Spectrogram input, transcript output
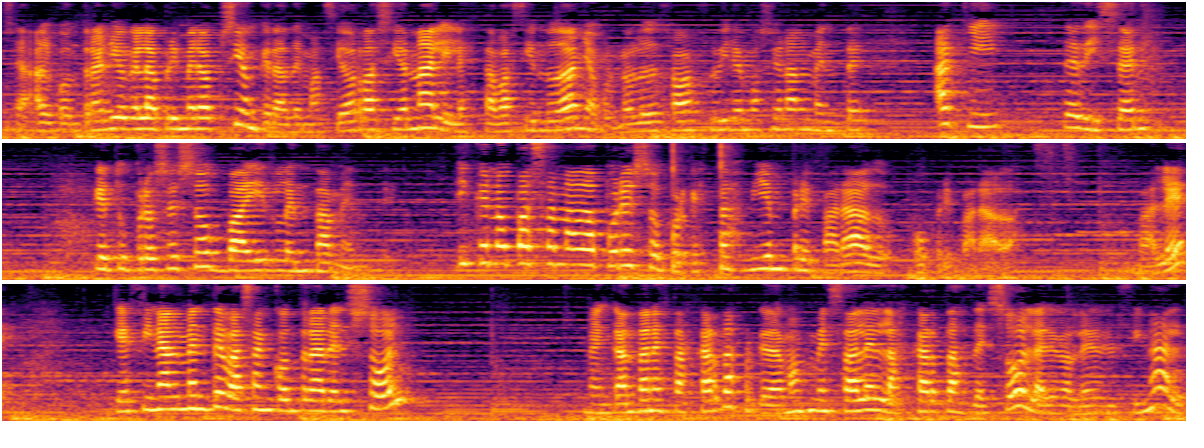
O sea, al contrario que la primera opción, que era demasiado racional y le estaba haciendo daño porque no lo dejaba fluir emocionalmente, aquí te dicen que tu proceso va a ir lentamente. Y que no pasa nada por eso porque estás bien preparado o preparada. ¿Vale? Que finalmente vas a encontrar el sol. Me encantan estas cartas porque además me salen las cartas de sol en el final.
